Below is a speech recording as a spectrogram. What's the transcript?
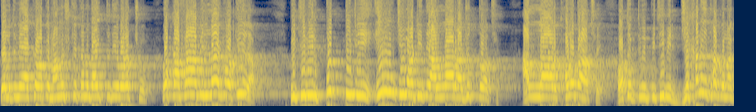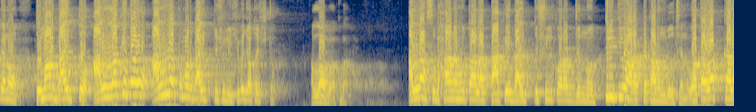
তাহলে তুমি একে একে মানুষকে কেন দায়িত্ব দিয়ে বেড়াচ্ছ? ও কাফা বিল্লাহি ওয়াকিলা। পৃথিবীর প্রতিটি ইঞ্চি মাটিতে আল্লাহর রাজত্ব আছে, আল্লাহর ক্ষমতা আছে। অতএব তুমি পৃথিবীর যেখানেই থাকো না কেন, তোমার দায়িত্ব আল্লাহকে দাও, আল্লাহ তোমার দায়িত্বশীল হিসেবে যথেষ্ট। আল্লাহ আকবার। আল্লাহ তাআলা তাকে দায়িত্বশীল করার জন্য তৃতীয় আর একটা কারণ বলছেন ওয়াতাওয়াক্কাল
